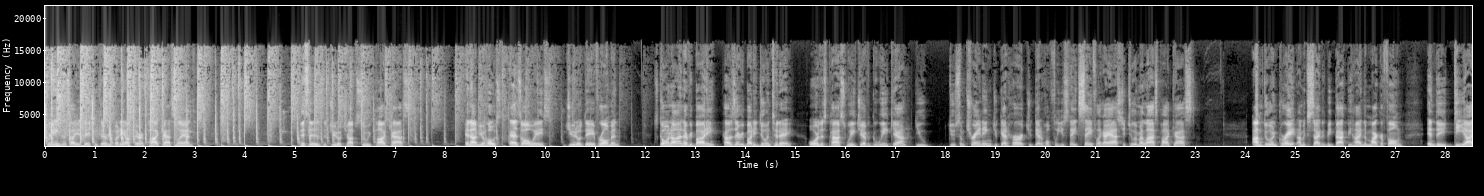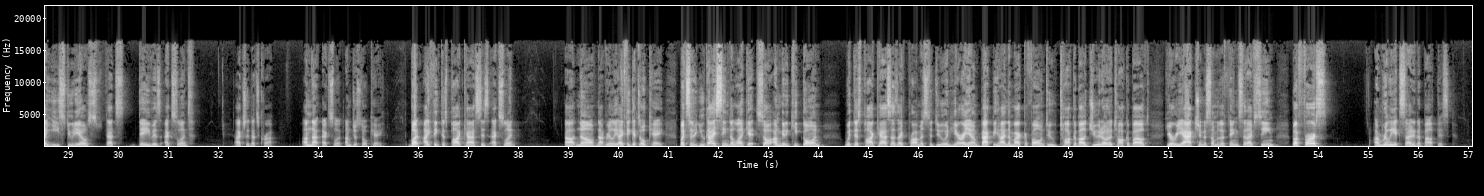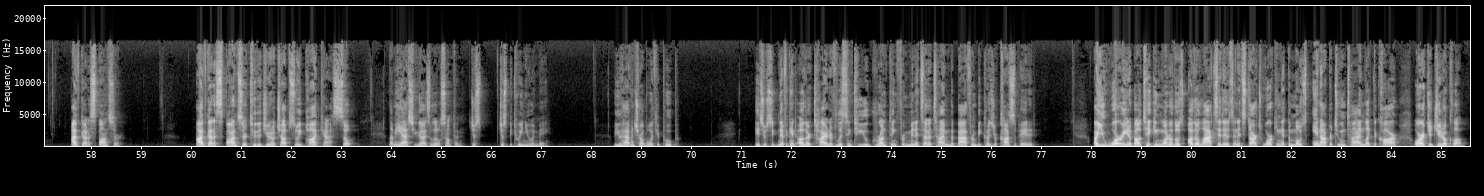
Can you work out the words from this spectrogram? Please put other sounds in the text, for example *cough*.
Greetings and salutations to everybody out there in podcast land. This is the Judo Chop Suey podcast, and I'm your host, as always, Judo Dave Roman. What's going on, everybody? How's everybody doing today? Or this past week? Do you have a good week? Yeah? You do some training? You get hurt? You get, hopefully, you stayed safe like I asked you to in my last podcast? I'm doing great. I'm excited to be back behind the microphone in the DIE studios. That's Dave is excellent. Actually, that's crap. I'm not excellent. I'm just okay. But I think this podcast is excellent. Uh, no, not really. I think it's okay. But so you guys seem to like it, so I'm gonna keep going with this podcast as I've promised to do. And here I am, back behind the microphone to talk about judo, to talk about your reaction to some of the things that I've seen. But first, I'm really excited about this. I've got a sponsor. I've got a sponsor to the Judo Chop Suey podcast. So let me ask you guys a little something, just just between you and me. Are you having trouble with your poop? Is your significant other tired of listening to you grunting for minutes at a time in the bathroom because you're constipated? Are you worried about taking one of those other laxatives and it starts working at the most inopportune time, like the car or at your judo club?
